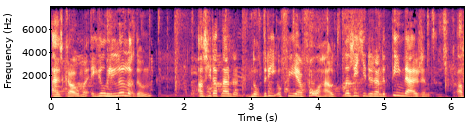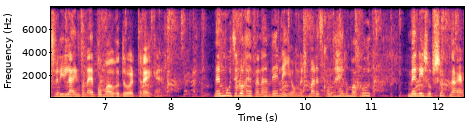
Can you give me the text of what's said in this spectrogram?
uitkomen. Ik wil niet lullig doen. Als je dat nou nog drie of vier jaar volhoudt, dan zit je dus aan de 10.000. Als we die lijn van Apple mogen doortrekken. Men moet er nog even aan wennen, jongens, maar het komt helemaal goed. Men is op zoek naar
